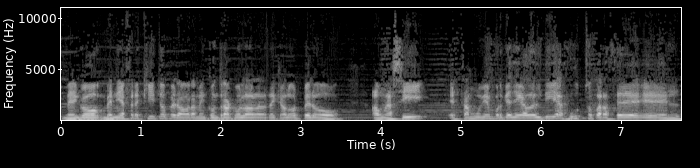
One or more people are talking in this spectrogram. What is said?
vengo, venía fresquito, pero ahora me he encontrado con la ola de calor, pero aún así está muy bien porque ha llegado el día justo para hacer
